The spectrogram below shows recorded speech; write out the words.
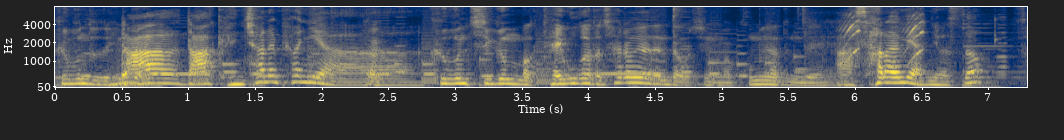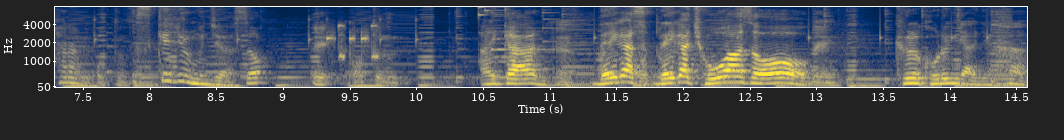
그분들도 힘들어. 나 나 괜찮은 편이야 그러니까 그분 지금 막 대구 가서 촬영해야 된다고 지금 막 고민하던데. 아 사람이 아니었어? 사람이 어떤 사람? 스케줄 문제였어? 네 어떤 아 그니까 네. 내가 어떤- 내가 좋아서 네. 그걸 고른 게 아니라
